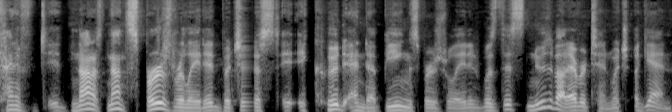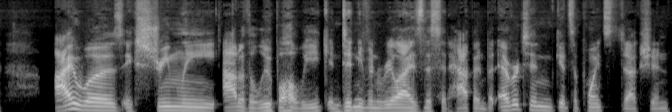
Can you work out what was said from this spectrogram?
kind of not not Spurs related, but just it, it could end up being Spurs related was this news about Everton, which again I was extremely out of the loop all week and didn't even realize this had happened. But Everton gets a points deduction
